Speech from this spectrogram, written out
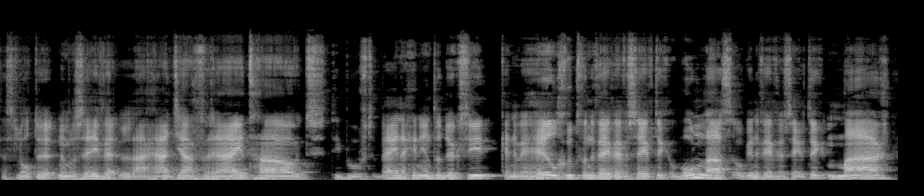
Ten slotte nummer 7, La Raja Vrijthout. Die behoeft bijna geen introductie. Kennen we heel goed van de V75. Won laatst ook in de V75, maar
